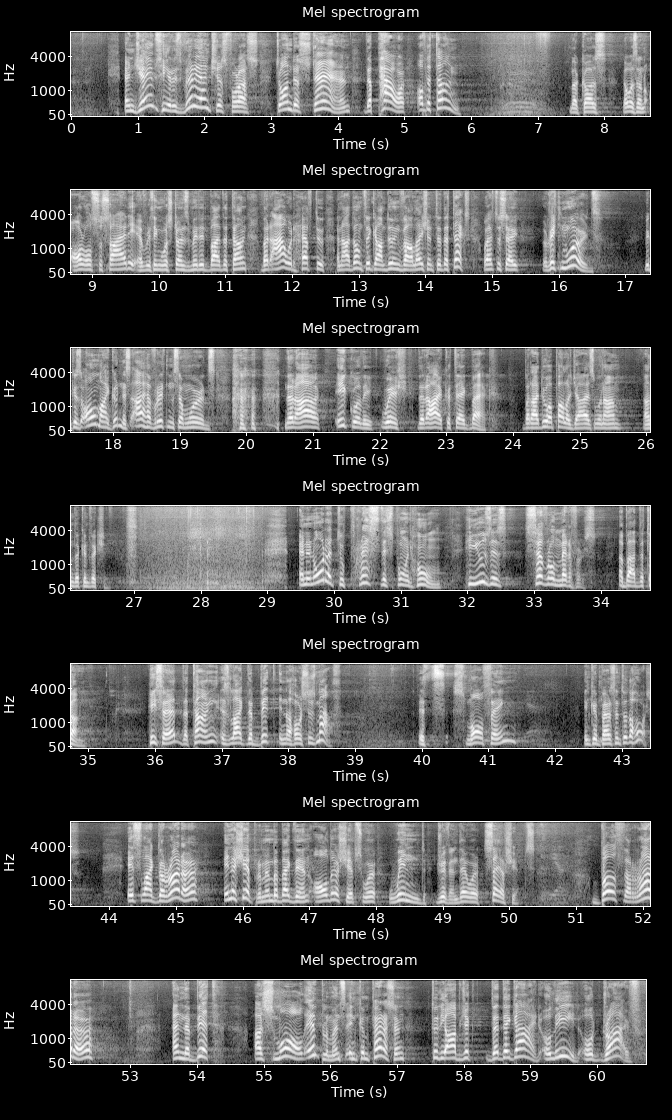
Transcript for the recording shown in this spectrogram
and James here is very anxious for us to understand the power of the tongue because there was an oral society, everything was transmitted by the tongue. But I would have to, and I don't think I'm doing violation to the text, we have to say written words. Because, oh my goodness, I have written some words that I equally wish that I could take back. But I do apologize when I'm under conviction. And in order to press this point home, he uses several metaphors about the tongue. He said the tongue is like the bit in the horse's mouth. It's a small thing in comparison to the horse. It's like the rudder in a ship. Remember back then, all their ships were wind driven, they were sail ships. Both the rudder and the bit are small implements in comparison to the object that they guide or lead or drive.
